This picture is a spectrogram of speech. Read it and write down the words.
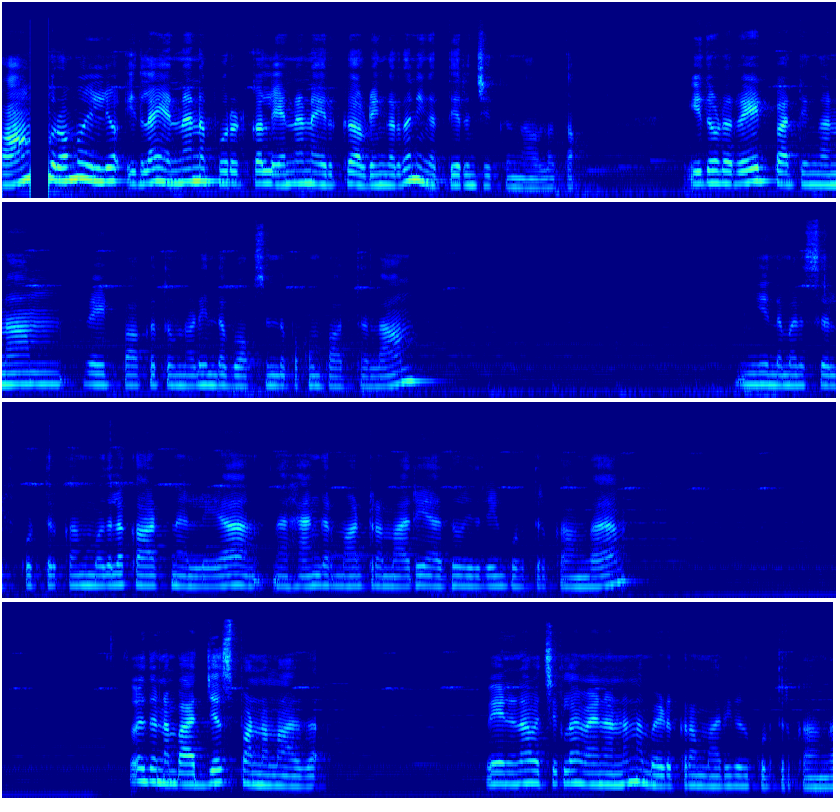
வாங்குகிறோமோ இல்லையோ இதெல்லாம் என்னென்ன பொருட்கள் என்னென்ன இருக்குது அப்படிங்கிறத நீங்கள் தெரிஞ்சுக்குங்க அவ்வளோதான் இதோட ரேட் பார்த்தீங்கன்னா ரேட் பார்க்கறதுக்கு முன்னாடி இந்த பாக்ஸ் இந்த பக்கம் பார்த்தலாம் இங்கே இந்த மாதிரி செல்ஃப் கொடுத்துருக்காங்க. முதல்ல காட்டினேன் இல்லையா? ஹேங்கர் மாட்டுற மாதிரி அதுவும் இதுலேயும் கொடுத்துருக்காங்க. ஸோ இதை நம்ம அட்ஜஸ்ட் பண்ணலாம் இதை. வேணும்னா வச்சுக்கலாம் வேணான்னா நம்ம எடுக்கிற மாதிரி கொடுத்துருக்காங்க.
